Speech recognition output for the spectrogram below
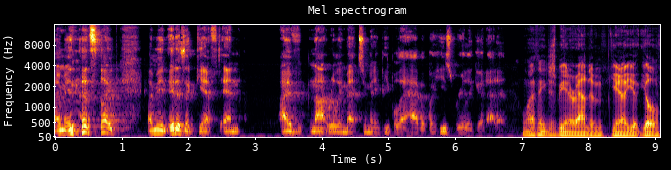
I mean, that's like, I mean, it is a gift, and I've not really met too many people that have it, but he's really good at it. Well, I think just being around him, you know, you, you'll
